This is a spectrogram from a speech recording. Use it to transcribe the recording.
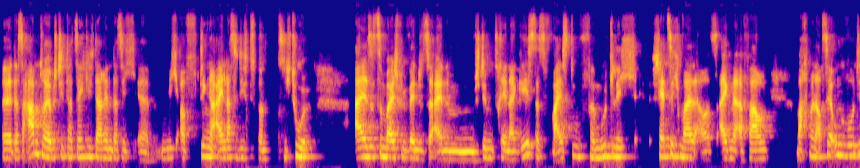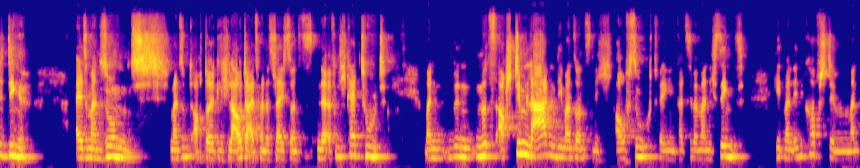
äh, das Abenteuer besteht tatsächlich darin, dass ich äh, mich auf Dinge einlasse, die ich sonst nicht tue. Also zum Beispiel, wenn du zu einem Stimmtrainer gehst, das weißt du vermutlich, schätze ich mal aus eigener Erfahrung, macht man auch sehr ungewohnte Dinge. Also man summt, man summt auch deutlich lauter, als man das vielleicht sonst in der Öffentlichkeit tut. Man nutzt auch Stimmlagen, die man sonst nicht aufsucht, jedenfalls wenn man nicht singt. Geht man in die Kopfstimme, man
